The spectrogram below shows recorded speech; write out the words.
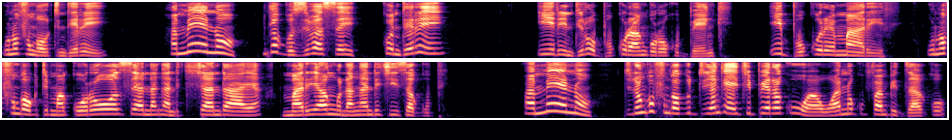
Unofunga kuti nderei? Hameno ndingagoziva sei? Ko nderei? Iri ndiro bhuku rangu rokubhengi ibhuku remari iri unofunga kuti makore ose andanga ndichishanda aya mari yangu ndanga ndichiisa kupi? Ameno ndinongofunga kuti yanga ichipera kuhwahwa nokupfambidzako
